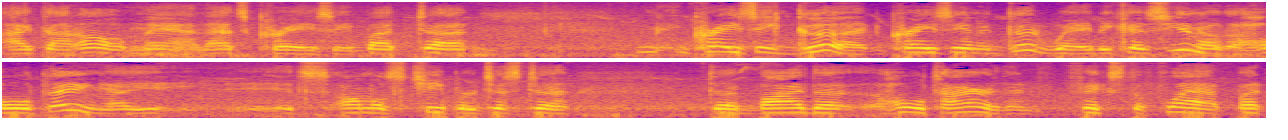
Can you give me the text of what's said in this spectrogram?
I thought, oh man, that's crazy, but crazy good, crazy in a good way, because you know the whole thing, it's almost cheaper just to to buy the whole tire than fix the flat. But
